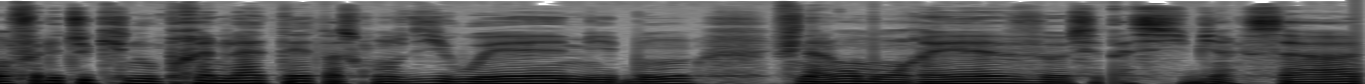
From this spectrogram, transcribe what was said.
on fait des trucs qui nous prennent la tête parce qu'on se dit ouais mais bon finalement mon rêve c'est pas si bien que ça,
